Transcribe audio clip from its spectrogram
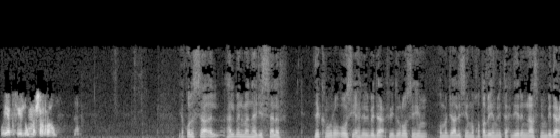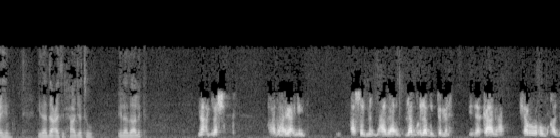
ويكفي الأمة شرهم. يقول السائل هل من منهج السلف ذكر رؤوس أهل البدع في دروسهم ومجالسهم وخطبهم لتحذير الناس من بدعهم إذا دعت الحاجة إلى ذلك؟ نعم لا شك. هذا يعني أصل من هذا لابد منه. إذا كان شرهم قد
